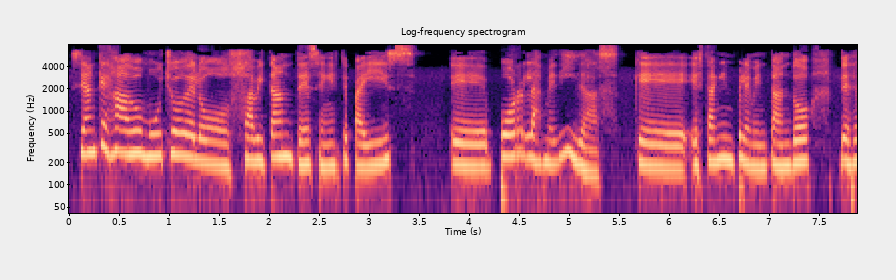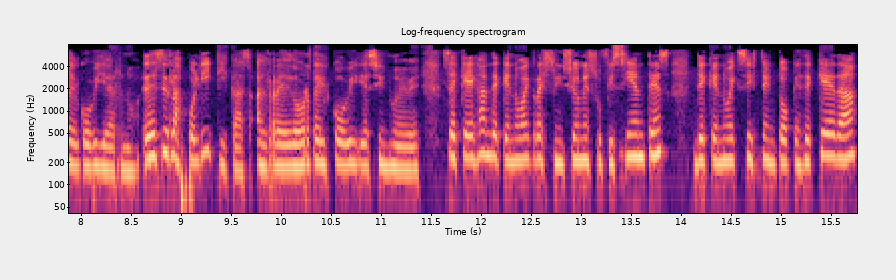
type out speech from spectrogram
se han quejado mucho de los habitantes en este país eh, por las medidas que están implementando desde el gobierno, es decir, las políticas alrededor del COVID-19. Se quejan de que no hay restricciones suficientes, de que no existen toques de queda,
